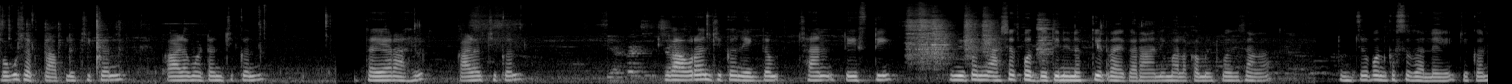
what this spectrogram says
बघू शकता आपलं चिकन काळं मटण चिकन तयार आहे. काळं चिकन गावरान चिकन एकदम छान टेस्टी तुम्ही पण हे अशाच पद्धतीने नक्की ट्राय करा आणि मला कमेंटमध्ये सांगा. तुमचं पण कसं झालं आहे चिकन?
